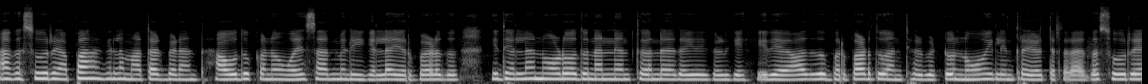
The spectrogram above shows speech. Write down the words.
ಆಗ ಸೂರ್ಯ, ಅಪ್ಪ, ಹಾಗೆಲ್ಲ ಮಾತಾಡಬೇಡ ಅಂತ. ಹೌದು ಕಣೋ, ವಯಸ್ಸಾದ್ಮೇಲೆ ಈಗೆಲ್ಲ ಇರಬಾರ್ದು. ಇದೆಲ್ಲ ನೋಡೋದು ನನ್ನಂಥಗಳಿಗೆ ಇದು ಯಾವುದು ಬರಬಾರ್ದು ಅಂತ ಹೇಳಿಬಿಟ್ಟು ನೋವಿಲಿಂತ್ರ ಹೇಳ್ತಿರ್ತಾರೆ. ಆಗ ಸೂರ್ಯ,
